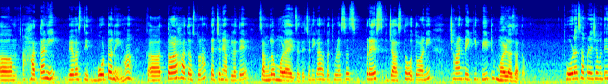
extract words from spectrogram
हाताने व्यवस्थित बोटं नाही हां तळ हात असतो ना त्याच्याने आपल्याला ते चांगलं मळायचं. त्याच्याने काय होतं थोडंसं प्रेस जास्त होतो आणि छानपैकी पीठ मळलं जातं. थोडंसं आपण याच्यामध्ये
